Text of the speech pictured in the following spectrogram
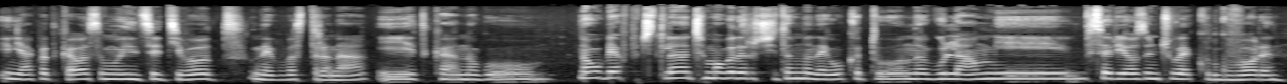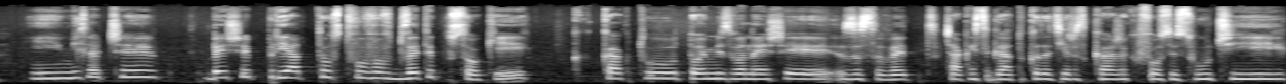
и някаква такава самоинициатива от негова страна и така много много бях впечатлена, че мога да разчитам на него като на голям и сериозен човек, отговорен. И мисля, че беше приятелство в двете посоки, както той ми звънеше за съвет. Чакай сега тук да ти разкажа какво се случи,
